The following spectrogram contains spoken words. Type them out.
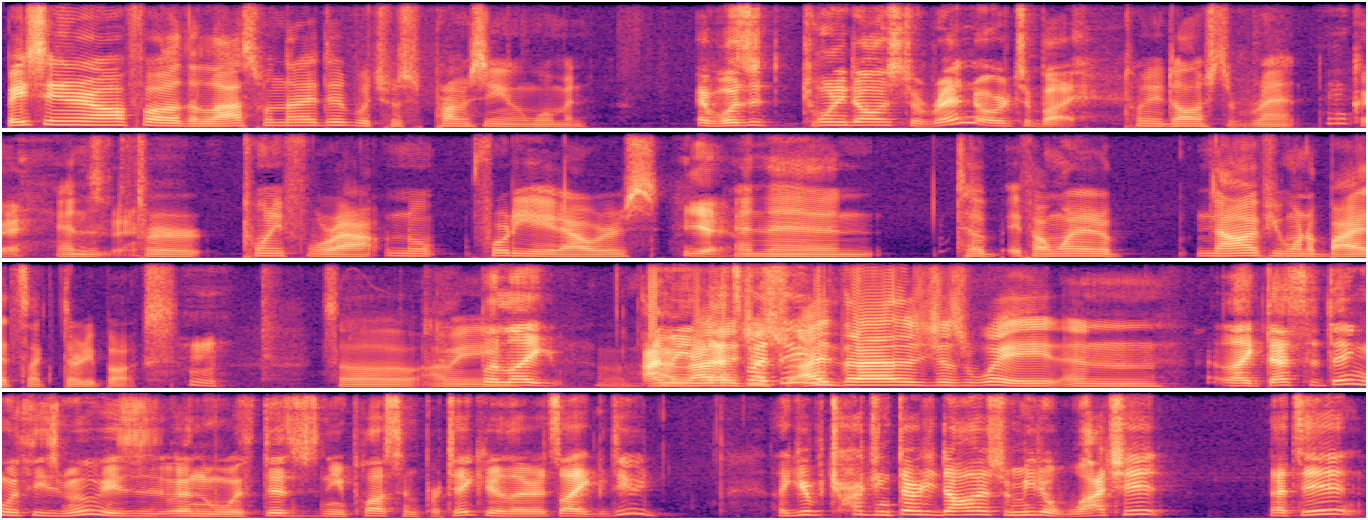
basing it off uh, the last one that I did, which was Promising Young Woman. And was it twenty dollars to rent or to buy? Twenty dollars to rent, Okay, and for twenty four hour, no, forty eight hours, yeah, and then to if I wanted to now, if you want to buy it, it's like thirty bucks. Hmm. So I mean, but like I mean, that's my thing. I'd rather just wait and like that's the thing with these movies and with Disney Plus in particular. It's like, dude, like you're charging thirty dollars for me to watch it. That's it,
